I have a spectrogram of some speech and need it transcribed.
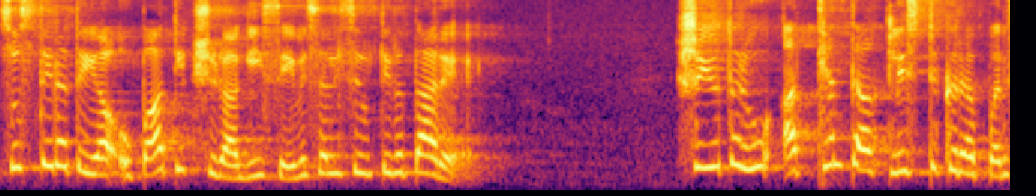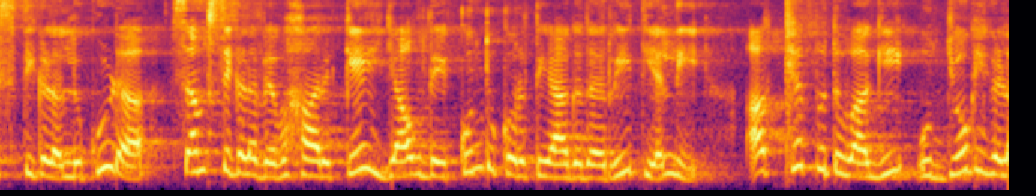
ಸುಸ್ಥಿರತೆಯ ಉಪಾಧ್ಯಕ್ಷರಾಗಿ ಸೇವೆ ಸಲ್ಲಿಸುತ್ತಿರುತ್ತಾರೆ. ಶ್ರೀಯುತರು ಅತ್ಯಂತ ಕ್ಲಿಷ್ಟಕರ ಪರಿಸ್ಥಿತಿಗಳಲ್ಲೂ ಕೂಡ ಸಂಸ್ಥೆಗಳ ವ್ಯವಹಾರಕ್ಕೆ ಯಾವುದೇ ಕುಂದುಕೊರತೆಯಾಗದ ರೀತಿಯಲ್ಲಿ ಅತ್ಯದ್ಭುತವಾಗಿ ಉದ್ಯೋಗಿಗಳ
